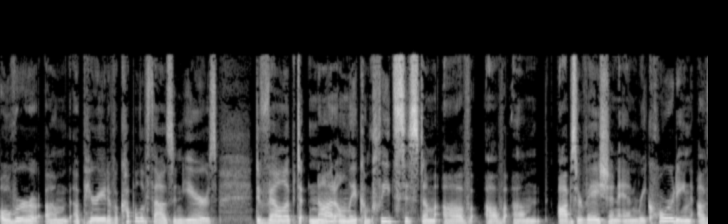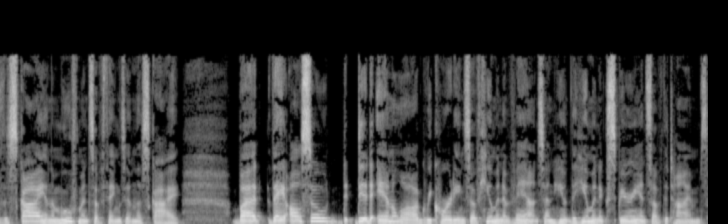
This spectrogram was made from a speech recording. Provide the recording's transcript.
over um, a period of a couple of thousand years, developed not only a complete system of of um, observation and recording of the sky and the movements of things in the sky, but they also d- did analog recordings of human events and hu- the human experience of the times.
